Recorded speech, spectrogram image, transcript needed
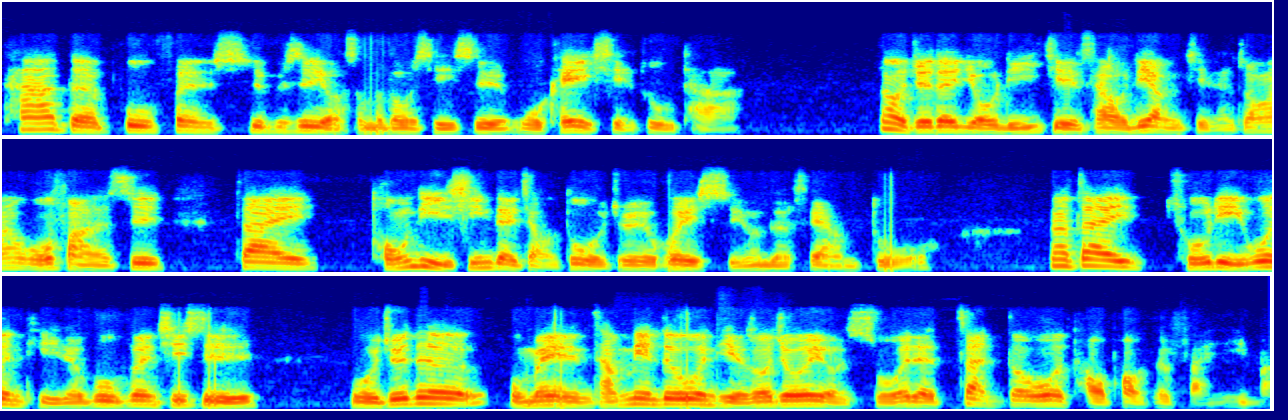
他的部分是不是有什么东西是我可以协助他。那我觉得有理解才有谅解的状况，我反而是在同理心的角度，我觉得会使用的非常多。那在处理问题的部分，其实我觉得我们也常面对问题的时候，就会有所谓的战斗或逃跑的反应嘛，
